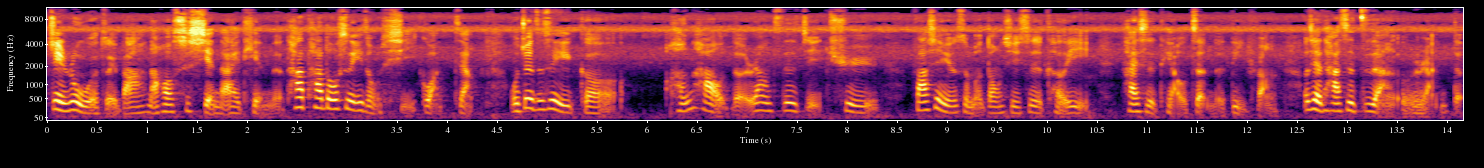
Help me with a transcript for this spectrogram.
进入我的嘴巴，然后是咸的还是甜的，它它都是一种习惯。这样，我觉得这是一个很好的让自己去发现有什么东西是可以开始调整的地方，而且它是自然而然的。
